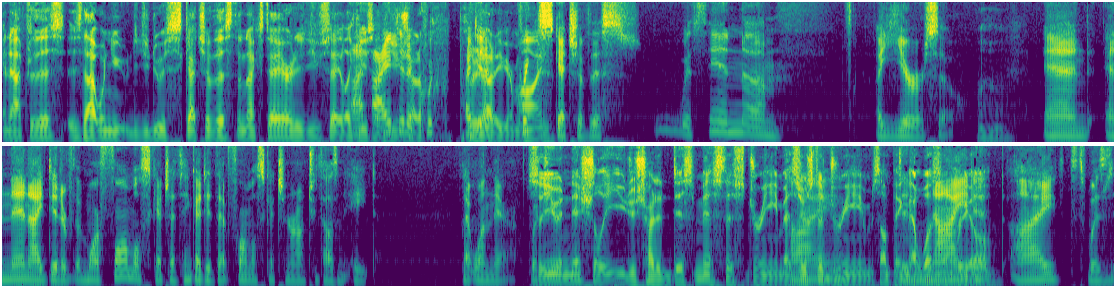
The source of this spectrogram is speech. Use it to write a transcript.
And after this, is that when you did you do a sketch of this the next day, or did you say like you said I, I did you try a to put it out of your quick mind? sketch of this within um, a year or so. Uh-huh. And and then I did a, a more formal sketch. I think I did that formal sketch in around 2008. That one there. So you initially you just try to dismiss this dream as just a dream, something that wasn't real, it. I was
